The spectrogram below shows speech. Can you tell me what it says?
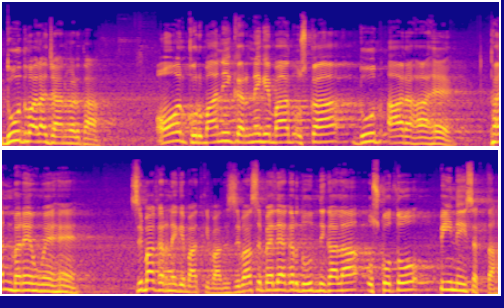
دودھ والا جانور تھا اور قربانی کرنے کے بعد اس کا دودھ آ رہا ہے، تھن بھرے ہوئے ہیں ذبح کرنے کے بعد کی بات ہے۔ ذبح سے پہلے اگر دودھ نکالا، اس کو تو پی نہیں سکتا۔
